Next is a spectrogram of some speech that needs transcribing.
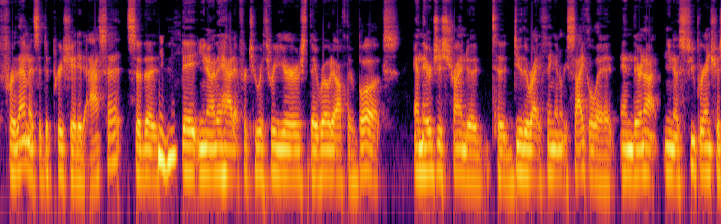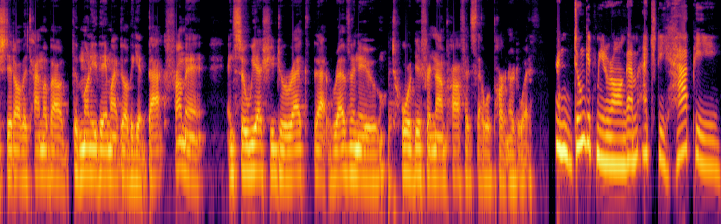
for them it's a depreciated asset. So that mm-hmm. they you know they had it for two or three years. They wrote it off their books and they're just trying to to do the right thing and recycle it and they're not you know super interested all the time about the money they might be able to get back from it and so we actually direct that revenue toward different nonprofits that we're partnered with. And don't get me wrong, I'm actually happy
